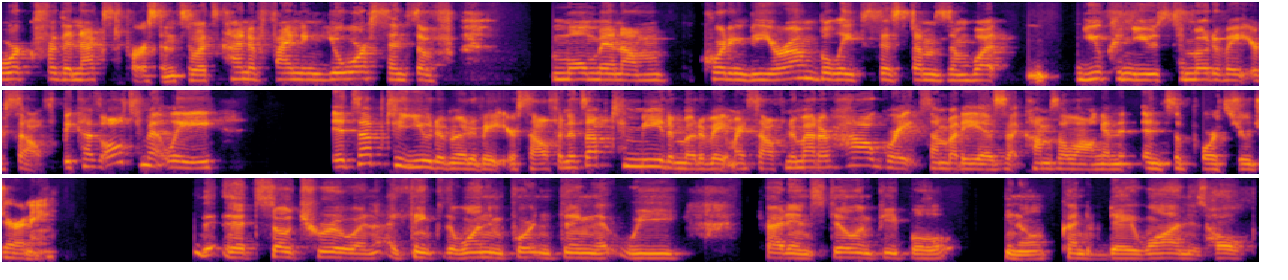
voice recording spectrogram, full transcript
work for the next person. So it's kind of finding your sense of momentum according to your own belief systems and what you can use to motivate yourself. Because ultimately, it's up to you to motivate yourself and it's up to me to motivate myself no matter how great somebody is that comes along and, and supports your journey. That's so true and i think the one important thing that we try to instill in people you know kind of day one is hope.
